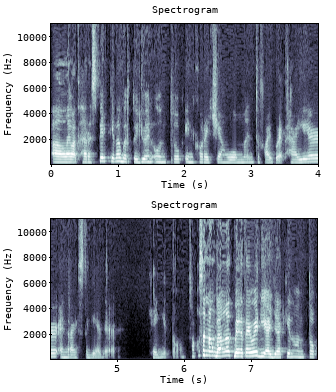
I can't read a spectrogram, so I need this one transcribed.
Uh, lewat Hersphere kita bertujuan untuk encourage young women to vibrate higher and rise together kayak gitu. Aku senang banget BTW diajakin untuk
